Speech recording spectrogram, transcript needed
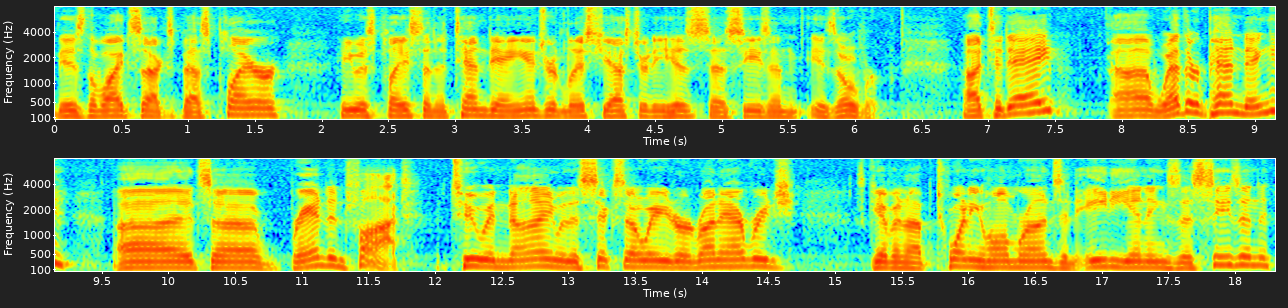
is the White Sox best player, he was placed on a 10-day injured list yesterday. His uh, season is over. Uh, today, uh, weather pending. Uh, it's Brandon Pfaadt, two and nine with a 6.08 run average. He's given up 20 home runs in 80 innings this season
